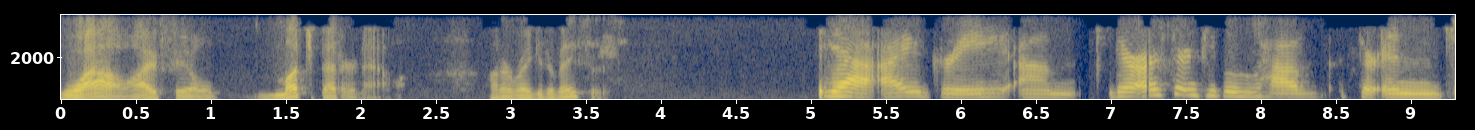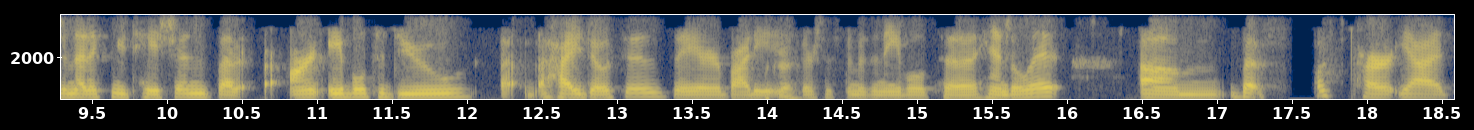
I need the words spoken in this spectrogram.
wow, I feel much better now on a regular basis. Yeah, I agree. Um, there are certain people who have certain genetic mutations that aren't able to do uh, high doses. Their body, okay. their system isn't able to handle it. Um, but for the most part, yeah, it's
